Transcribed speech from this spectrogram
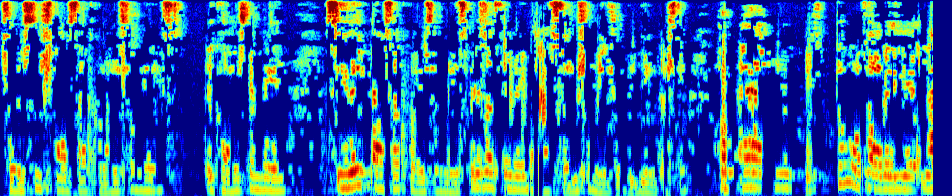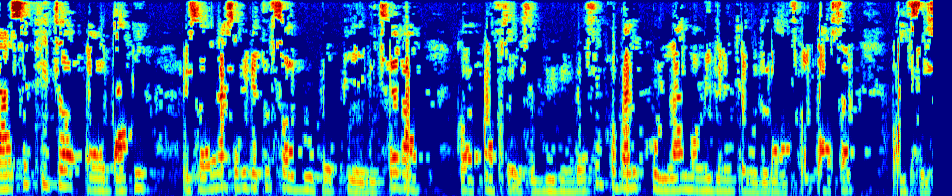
46 درصد کاهش میز کاهش میل 31 درصد کاهش میز به اضافه به افزایش بیدینگ داشتیم خب تو مطالعه لحظه جا دقیق اشاره نشده که تو سابروپ پیدی چقدر افزایش بلیدینگ داشتیم خب ولی کلا ما می‌دونیم که حدود 70 درصد افزایش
